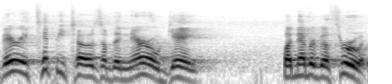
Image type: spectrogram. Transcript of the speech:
very tippy toes of the narrow gate, but never go through it.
